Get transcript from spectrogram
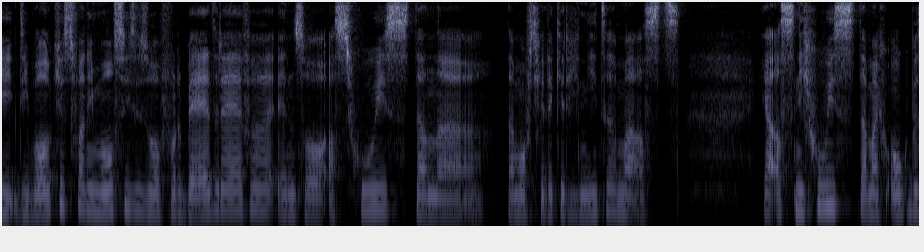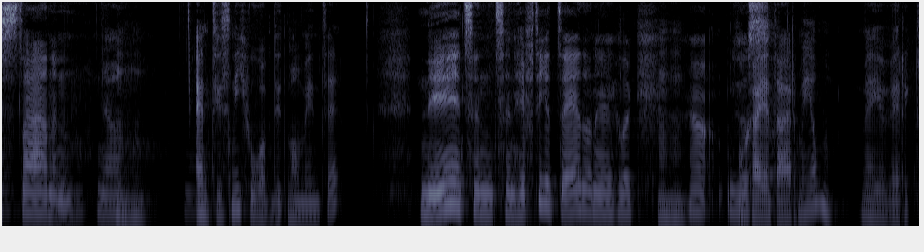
die, die wolkjes van emoties die zo voorbij drijven. En zo, als het goed is, dan, eh, dan mocht je lekker genieten. Maar als het, ja, als het niet goed is, dat mag ook bestaan. En, ja. En het is niet goed op dit moment, hè? Nee, het zijn, het zijn heftige tijden eigenlijk. ja, dus Hoe ga je daarmee om? Met je werk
